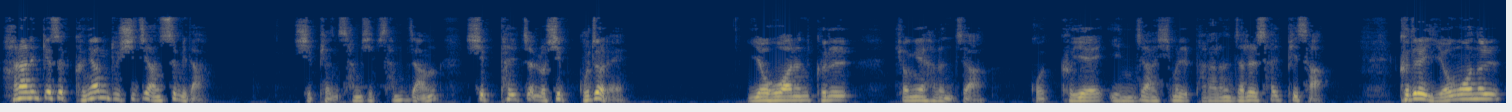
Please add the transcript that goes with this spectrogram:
하나님께서 그냥 두시지 않습니다. 시편 33장 18절로 19절에 여호와는 그를 경외하는 자, 곧 그의 인자하심을 바라는 자를 살피사 그들의 영혼을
